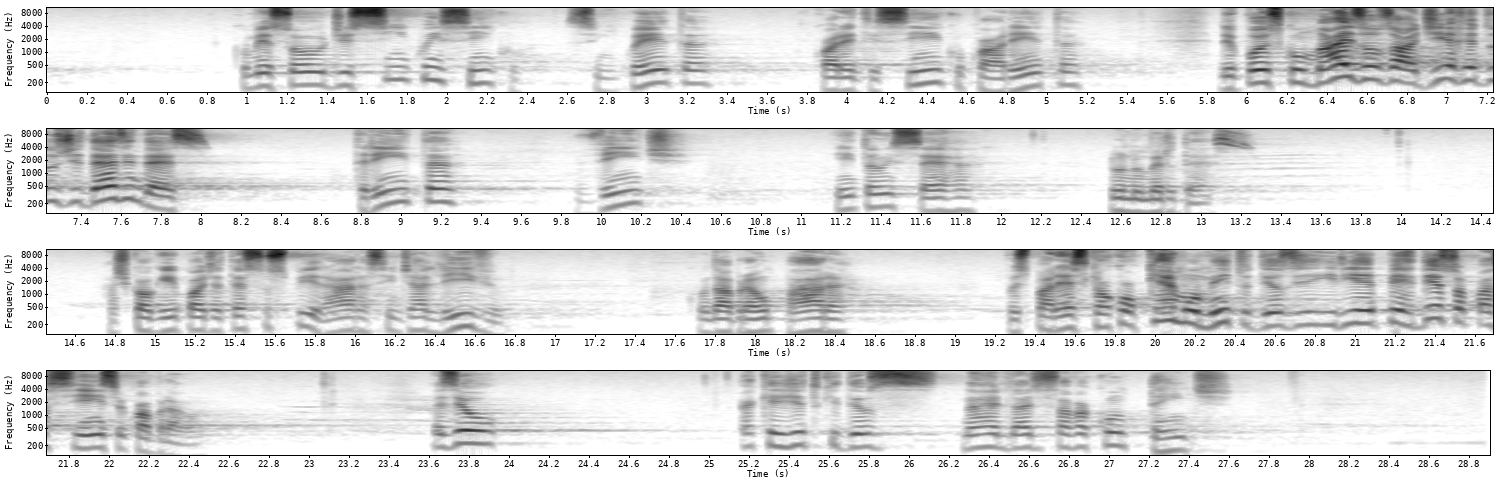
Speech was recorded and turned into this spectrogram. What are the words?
Começou de 5 em 5, 50, 45, 40. Depois, com mais ousadia, reduz de 10 em 10, 30, 20, e então encerra no número 10. Acho que alguém pode até suspirar assim de alívio quando Abraão para, pois parece que a qualquer momento Deus iria perder sua paciência com Abraão. Mas eu acredito que Deus, na realidade, estava contente,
